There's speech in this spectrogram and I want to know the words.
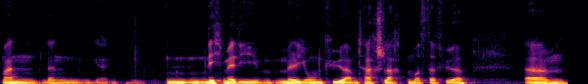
man dann äh, nicht mehr die Millionen Kühe am Tag schlachten muss dafür. Ähm,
